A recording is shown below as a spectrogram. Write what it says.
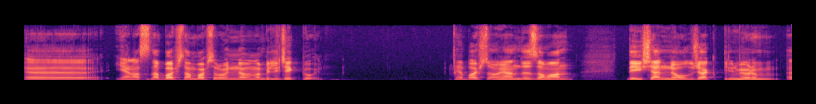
E, yani aslında baştan baştan oynanabilecek bir oyun. Ya baştan oynandığı zaman Değişen ne olacak bilmiyorum. Ee,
